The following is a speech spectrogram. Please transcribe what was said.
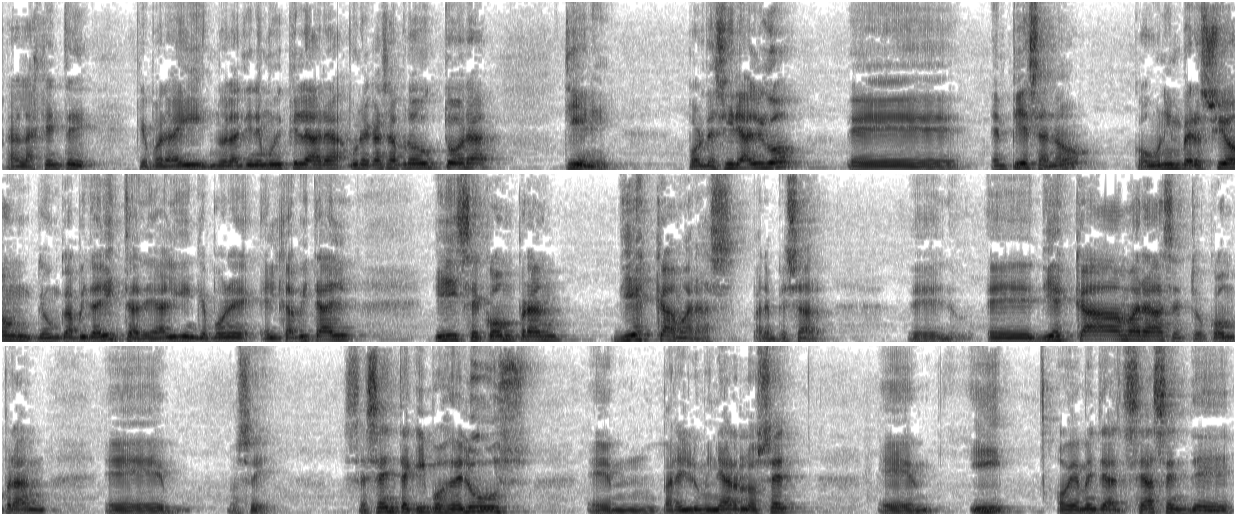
para la gente que por ahí no la tiene muy clara, una casa productora tiene, por decir algo, empieza, ¿no? con una inversión de un capitalista, de alguien que pone el capital, y se compran 10 cámaras, para empezar. 10 eh, eh, cámaras, esto, compran, eh, no sé, 60 equipos de luz em, para iluminar los sets, em, y obviamente se hacen de,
